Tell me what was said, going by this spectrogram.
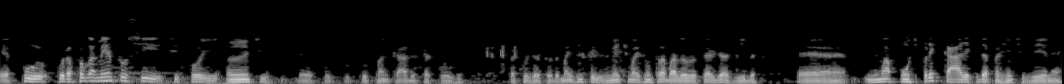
é, por, por afogamento ou se, se foi antes, é, por, por, pancada, essa coisa, essa coisa toda. Mas infelizmente mais um trabalhador perde a vida é, numa ponte precária que dá pra gente ver, né?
